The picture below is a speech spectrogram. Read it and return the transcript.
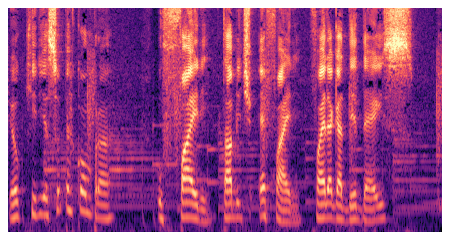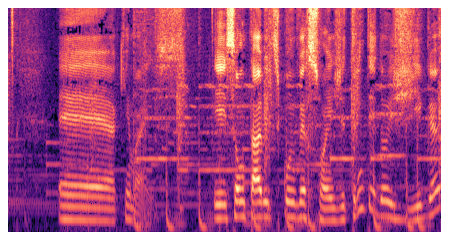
Eu queria super comprar. O Fire, tablet é Fire. Fire HD 10. É. que mais? E são tablets com versões de 32 GB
